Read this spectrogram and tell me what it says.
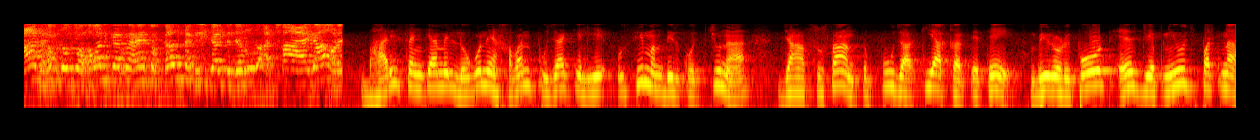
आज हम लोग जो हवन कर रहे हैं तो कल तक रिज़ल्ट ज़रूर अच्छा आएगा और भारी संख्या में लोगों ने हवन पूजा के लिए उसी मंदिर को चुना, जहाँ सुशांत पूजा किया करते थे। Bureau report, SDF news, Patna.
